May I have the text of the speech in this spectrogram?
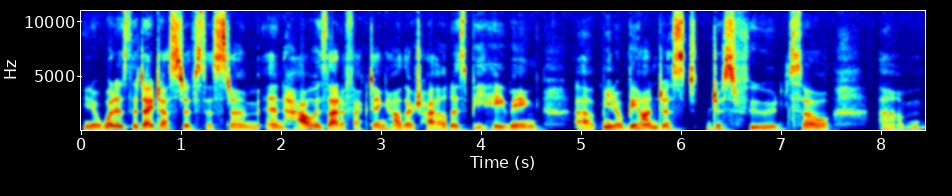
you know what is the digestive system and how is that affecting how their child is behaving uh, you know beyond just just food. So um,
